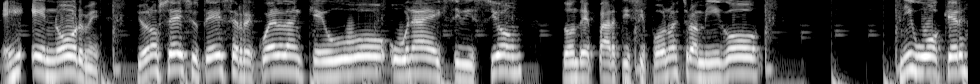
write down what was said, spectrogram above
es enorme. Yo no sé si ustedes se recuerdan que hubo una exhibición donde participó nuestro amigo Nick Walker,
